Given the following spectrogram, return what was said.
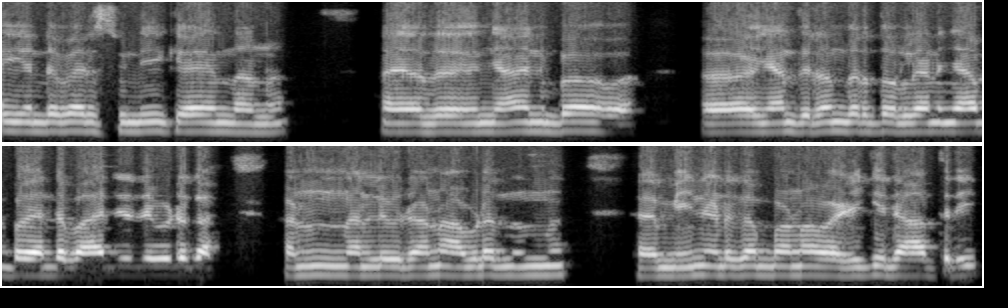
എന്റെ പേര് സുനീക എന്നാണ്. അത് ഞാനിപ്പോ ഞാൻ തിരുവനന്തപുരത്തുള്ളതാണ് ഞാൻ ഇപ്പൊ എന്റെ ഭാര്യയുടെ വീട് ക- കണ്ണനല്ലൂരാണ്. അവിടെ നിന്ന് മീനെടുക്കാൻ പോണ വഴിക്ക് രാത്രി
